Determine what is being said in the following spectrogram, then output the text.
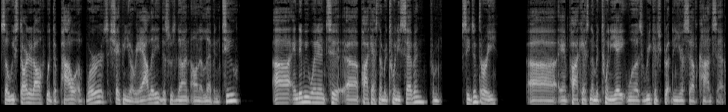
So we started off with the power of words shaping your reality. This was done on 11 2. Uh, and then we went into uh, podcast number 27 from season three. Uh, and podcast number 28 was reconstructing your self concept.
